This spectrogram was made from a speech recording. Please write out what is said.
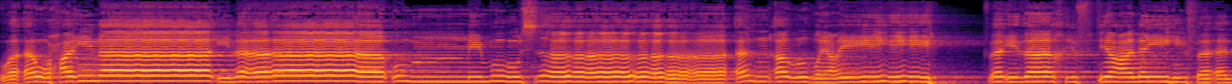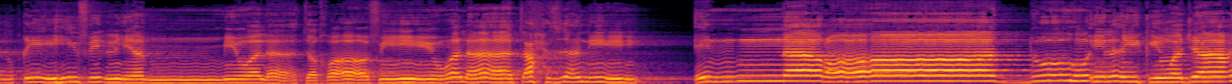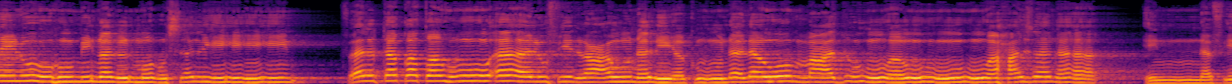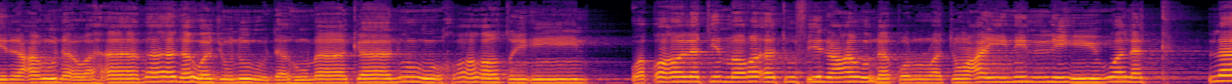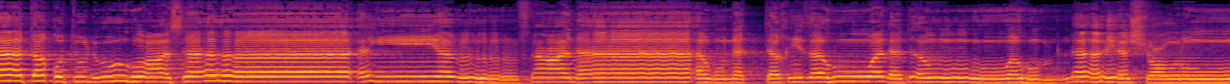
وأوحينا إلى أم موسى أن أرضعيه. فإذا خفت عليه فألقيه في اليم ولا تخافي ولا تحزني إنا رادوه إليك وجاعلوه من المرسلين فالتقطه آل فرعون ليكون لهم عدوا وحزنا. إن فرعون وهامان وجنودهما كانوا خاطئين. وقالت امرأة فرعون قرة عين لي ولك لا تقتلوه عسى أن ينفعنا أو نتخذه ولدا وهم لا يشعرون.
